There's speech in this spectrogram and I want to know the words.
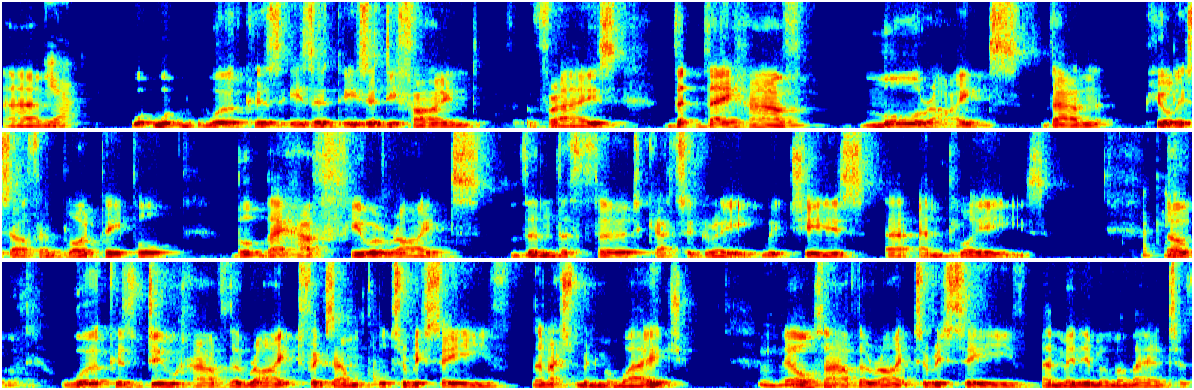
Um, yeah. W- workers is a is a defined phrase that they have more rights than purely self-employed people, but they have fewer rights than the third category, which is uh, employees. Okay. So workers do have the right, for example, to receive the national minimum wage. Mm-hmm. They also have the right to receive a minimum amount of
